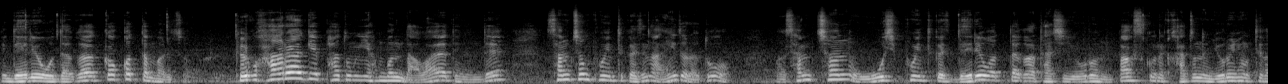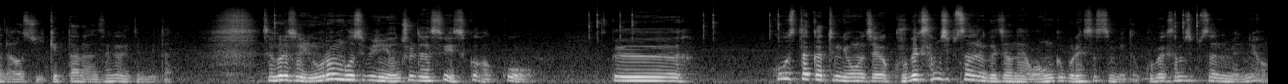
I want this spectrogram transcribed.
내려오다가 꺾었단 말이죠. 결국 하락의 파동이 한번 나와야 되는데 3000포인트까지는 아니더라도 3050포인트까지 내려왔다가 다시 요런 박스권에 가두는 요런 형태가 나올 수 있겠다라는 생각이 듭니다. 자, 그래서 요런 모습이 좀 연출될 수 있을 것 같고, 그, 코스닥 같은 경우는 제가 930선을 그 전에 언급을 했었습니다. 930선이면요,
